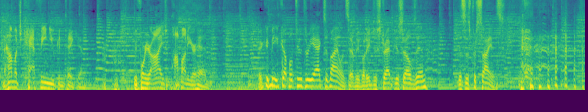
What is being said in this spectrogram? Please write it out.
And how much caffeine you can take in before your eyes pop out of your head. It could be a couple, two, three acts of violence, everybody. Just strap yourselves in. This is for science.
